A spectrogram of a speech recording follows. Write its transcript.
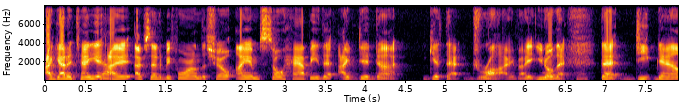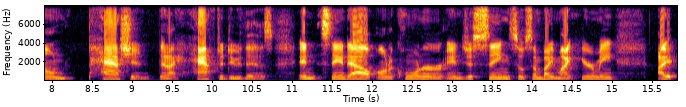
I got to tell you, Yeah. I I've said it before on the show. I am so happy that I did not get that drive. I, you know, that that deep down passion that I have to do this and stand out on a corner and just sing so somebody might hear me. I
